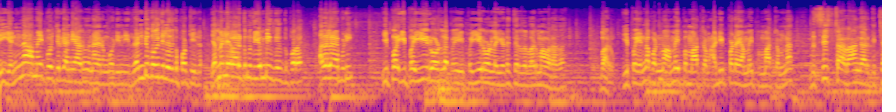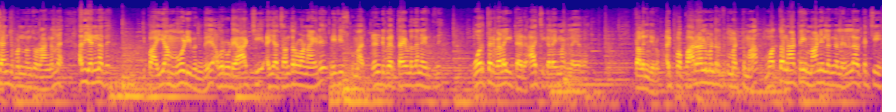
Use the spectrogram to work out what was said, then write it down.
நீ என்ன அமைப்பு வச்சிருக்க? நீ அறுபதாயிரம் கோடி நீ ரெண்டு தொகுதியில் இருக்க போட்டிடுற எம்எல்ஏ இருக்கும்போது எம்பி இருக்க போற? அதெல்லாம் எப்படி? இப்ப இப்ப ஈரோடுல இப்ப ஈரோடுல இடைத்தேர்தல் வருமா வராதா? வரும். இப்ப என்ன பண்ணும்? அமைப்பு மாற்றம் அடிப்படை அமைப்பு மாற்றம்னா இந்த சிஸ்டர் ராங்கா இருக்கு சேஞ்ச் பண்ணணும்னு சொல்றாங்கல்ல அது என்னது? இப்ப ஐயா மோடி வந்து அவருடைய ஆட்சி ஐயா சந்திரபாபு நாயுடு நிதிஷ்குமார் ரெண்டு பேர் தயவுல தானே இருக்குது. ஒருத்தர் விலகிட்டாரு. ஆட்சி கலைமா கலையாதா கலைஞ்சிரும். இப்ப பாராளுமன்றத்துக்கு மட்டுமா? மொத்த நாட்டையும் மாநிலங்கள் எல்லா கட்சி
